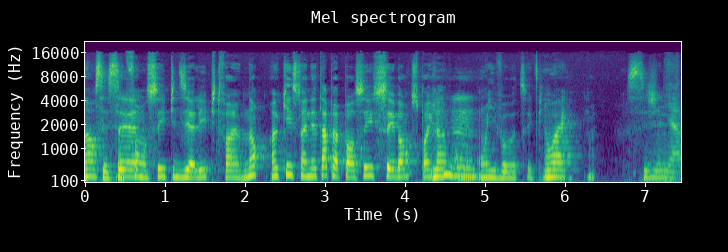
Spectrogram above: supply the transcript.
Non, c'est ça. de foncer puis d'y aller puis de faire non ok c'est une étape à passer c'est bon c'est pas grave Mhm. on, on y va tu sais Ouais. ouais. C'est génial.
